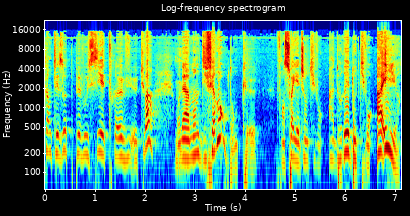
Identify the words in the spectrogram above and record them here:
tant que les autres peuvent aussi être vus, tu vois, on mmh. est un monde différent. Donc, euh, François, il y a des gens qui vont adorer, d'autres qui vont haïr.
